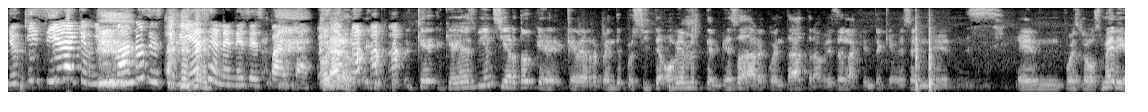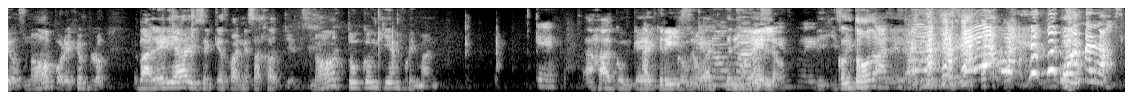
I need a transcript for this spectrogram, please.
Yo quisiera que mis manos estuviesen en esa espalda. Claro. Que, que es bien cierto que, que de repente, pues sí, te, obviamente te empiezas a dar cuenta a través de la gente que ves en, en, en, pues, los medios, ¿no? Por ejemplo, Valeria dice que es Vanessa Hudgens, ¿no? ¿Tú con quién, Freeman? ¿Qué? Ajá, ¿con qué Actriz, ¿Con ¿no? qué No actriz? Modelo. manches, güey. Dijiste Con que- todas. ¡Pónmelas!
